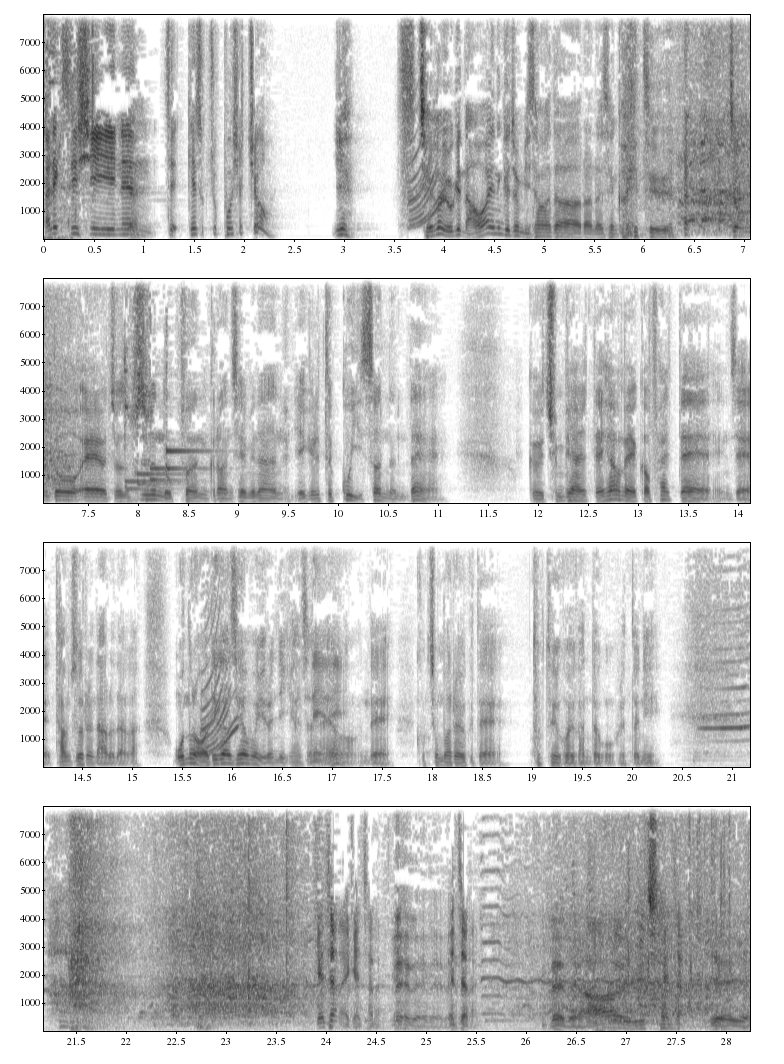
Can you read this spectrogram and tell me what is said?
알렉스 씨는 제- 계속 쭉 보셨죠? 예. 제가 여기 나와 있는 게 좀 이상하다라는 생각이 들 정도의 좀 수준 높은 그런 재미난 얘기를 듣고 있었는데, 그 준비할 때 헤어 메이크업 할 때 이제 담소를 나누다가 오늘 어디 가세요? 뭐 이런 얘기 하잖아요. 근데 걱정 말아요. 그때 톡톡이 거기 간다고 그랬더니 하, 괜찮아요, 괜찮아요. 네네네. 괜찮아요. 네네. 아, 이게 참. 괜찮아요. 예, 예.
